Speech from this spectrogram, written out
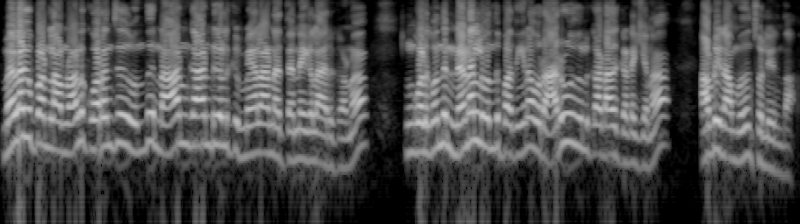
மிளகு பண்ணலாம்னாலும் குறைஞ்சது வந்து நான்கு ஆண்டுகளுக்கு மேலான தென்னைகளாக இருக்கணும். உங்களுக்கு வந்து நிழல் வந்து பார்த்தீங்கன்னா ஒரு அறுபது விழுக்காடாவது கிடைக்கணும். அப்படி நாம் வந்து சொல்லியிருந்தோம்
